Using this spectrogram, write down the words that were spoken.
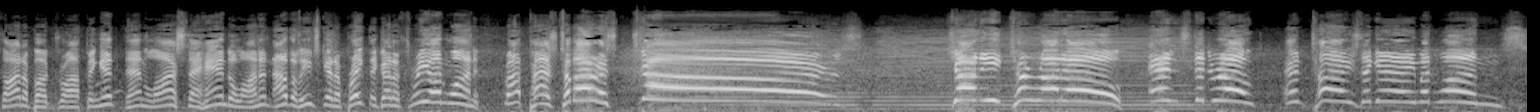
thought about dropping it, then lost the handle on it. Now the Leafs get a break. They got a three on one. Drop pass. Tavares scores! Johnny Torado ends the drought and ties the game at ones.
